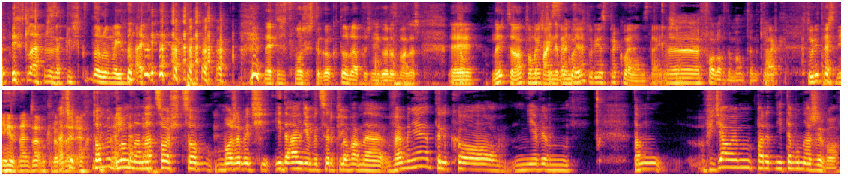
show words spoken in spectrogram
Myślałem, że z jakimś Cthulhu Maydaje. Najpierw stworzysz tego Cthulhu, a później go rozwalasz. E, no i co? To To fajne sequel, będzie? który jest prequelem, zdaje się. E, Fall of the Mountain King. Tak. Który też nie jest dungeon crawlerem. Znaczy, to wygląda na coś, co może być idealnie wycyrklowane we mnie, tylko nie wiem. Tam widziałem parę dni temu na żywo,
